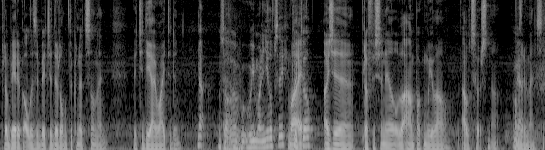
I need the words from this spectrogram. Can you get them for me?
probeer ik alles een beetje er rond te knutselen en een beetje DIY te doen. Dat is wel Ehm, een goede manier op zich. maar- wel. Als je professioneel wil aanpakken, moet je wel outsourcen naar andere mensen.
